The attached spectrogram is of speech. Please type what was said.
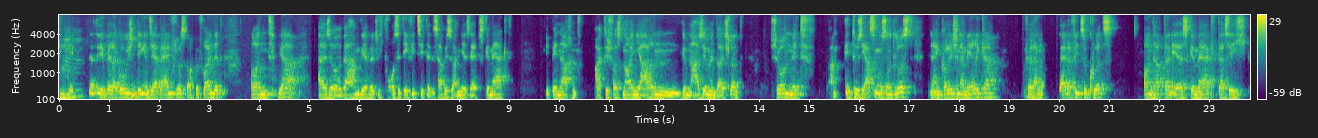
Mhm. Natürlich in pädagogischen Dingen sehr beeinflusst, auch befreundet. Und ja, also da haben wir wirklich große Defizite. Das habe ich so an mir selbst gemerkt. Ich bin nach praktisch fast neun Jahren Gymnasium in Deutschland schon mit Enthusiasmus und Lust in ein College in Amerika für lange, leider viel zu kurz und habe dann erst gemerkt, dass ich,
